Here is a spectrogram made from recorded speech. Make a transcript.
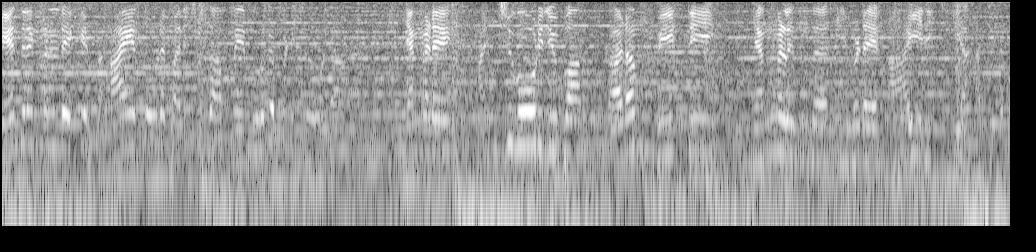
കേന്ദ്രങ്ങളിലേക്ക് സഹായത്തോടെ പരിശുദ്ധ അമ്മയെ മുറുകെ പിടിച്ചതുകൊണ്ടാണ് ഞങ്ങളുടെ അഞ്ചു കോടി രൂപ കടം വീട്ടി ഞങ്ങൾ ഇന്ന് ഇവിടെ ആയിരിക്കുക അച്ഛന്റെ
